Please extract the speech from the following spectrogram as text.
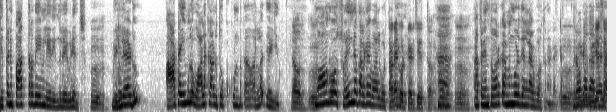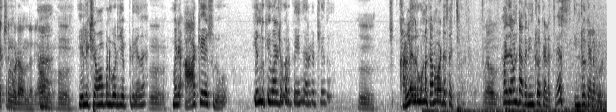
ఇతని పాత్రదేం లేదు ఇందులో ఎవిడెన్స్ వెళ్ళాడు ఆ టైంలో వాళ్ళ కాళ్ళు తొక్కుకుంట వల్ల జరిగింది. మోహన్ బాబు స్వయంగా తలకాయ తనే కొట్టాడు అతను ఇంతవరకు అన్నం కూడా తినలేకపోతున్నాడట. ఉమ్. ద్రౌపది వీళ్ళకి క్షమాపణ కూడా చెప్పాడు కదా. మరి ఆ కేసులో ఎందుకు ఇవాళ వరకు ఏం జరగట్లేదు? ఉమ్, కళ్ళెదురుగున్న కనబడ్డ సత్యం అదేమంటే అతను ఇంట్లోకి వెళ్ళచ్చు. ఎస్ ఇంట్లోకి వెళ్ళకూడదు.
